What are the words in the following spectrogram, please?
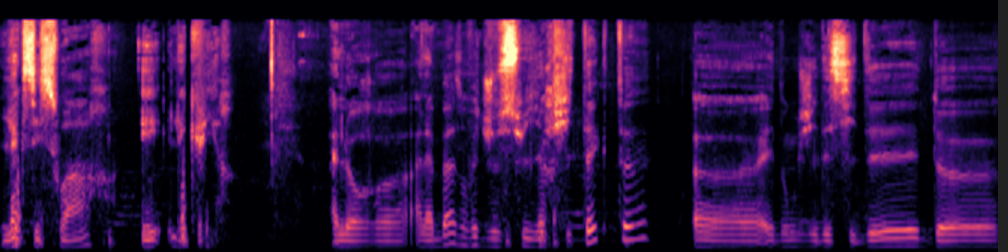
l'accessoire et les cuirs alors, euh, à la base, en fait, je suis architecte euh, et donc j'ai décidé de,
